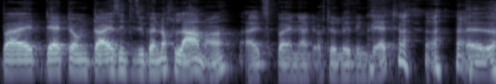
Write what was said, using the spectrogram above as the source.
bei Dead Don't Die sind die sogar noch lahmer als bei Night of the Living Dead. also,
